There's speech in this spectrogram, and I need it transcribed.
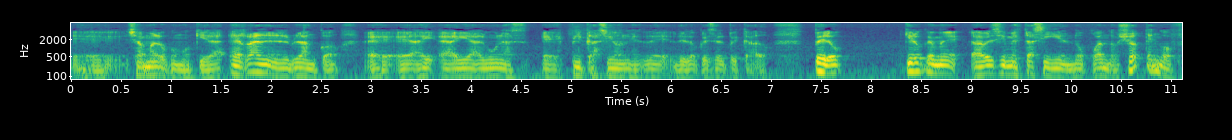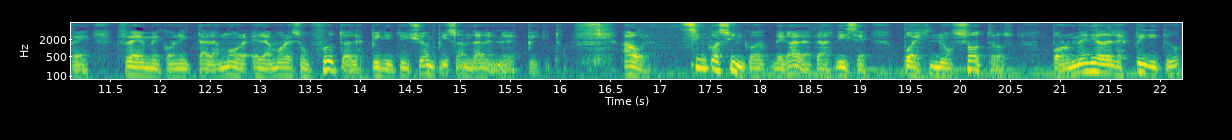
eh, llámalo como quiera, errar en el blanco, eh, eh, hay, algunas explicaciones de, de, lo que es el pecado. Pero quiero que me, a ver si me está siguiendo, cuando yo tengo fe, fe me conecta al amor, el amor es un fruto del Espíritu y yo empiezo a andar en el Espíritu. Ahora, 5.5 de Gálatas dice, pues nosotros, por medio del Espíritu,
